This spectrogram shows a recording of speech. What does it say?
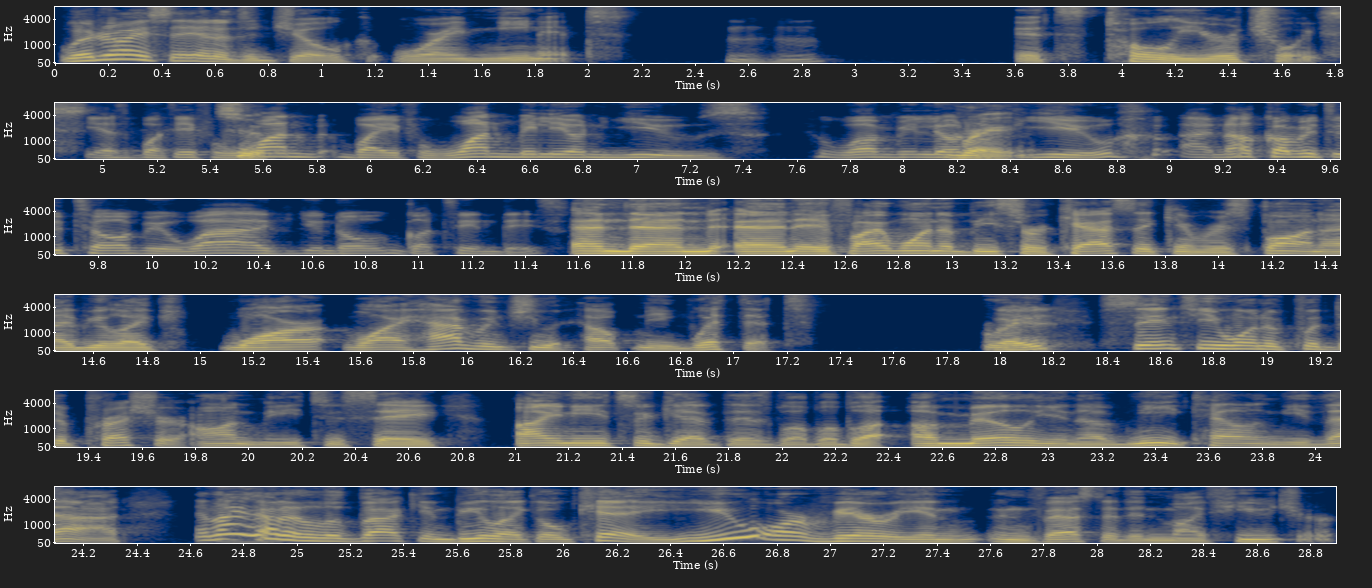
whether I say it as a joke or I mean it, mm-hmm. it's totally your choice. Yes, but if so, one but if one million use one million right. of you are not coming to tell me why have you not gotten this and then and if i want to be sarcastic and respond i'd be like why why haven't you helped me with it right yeah. since you want to put the pressure on me to say i need to get this blah blah blah a million of me telling me that and i got to look back and be like okay you are very in, invested in my future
